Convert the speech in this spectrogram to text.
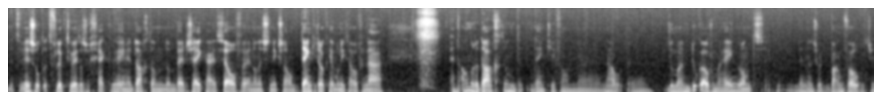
het wisselt, het fluctueert als een gek. De ene dag dan, dan ben je de zekerheid hetzelfde en dan is er niks aan de hand. Denk je er ook helemaal niet over na. En de andere dag dan denk je van, eh, nou, eh, doe maar een doek over me heen, want ik ben een soort bang vogeltje.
